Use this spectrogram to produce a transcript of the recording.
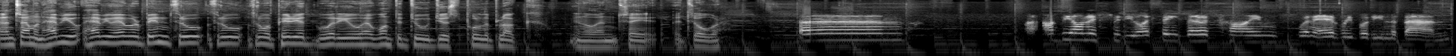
And Simon, have you have you ever been through through through a period where you have wanted to just pull the plug, you know, and say it's over? Um, I'll be honest with you. I think there are times when everybody in the band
